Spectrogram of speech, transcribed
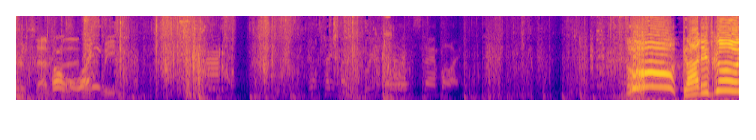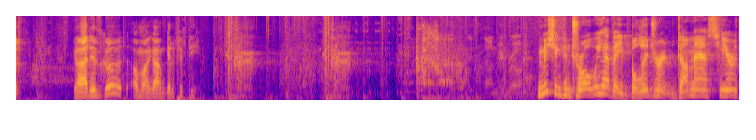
They're savage Oh, for that. what? Weak. Your teammates redeploying. Stand by. God is good. God is good. Oh my god, I'm getting 50. Me. Mission Control, we have a belligerent dumbass here.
